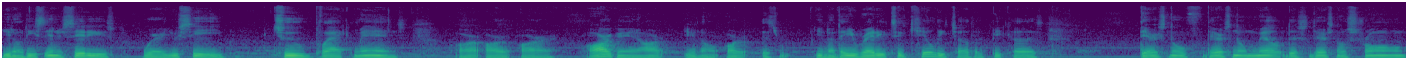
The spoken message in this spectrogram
you know these inner cities where you see two black men are are are arguing are you know are is you know they ready to kill each other because there's no there's no male there's there's no strong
